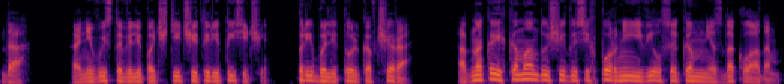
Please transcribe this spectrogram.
«Да, они выставили почти четыре тысячи, прибыли только вчера. Однако их командующий до сих пор не явился ко мне с докладом.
